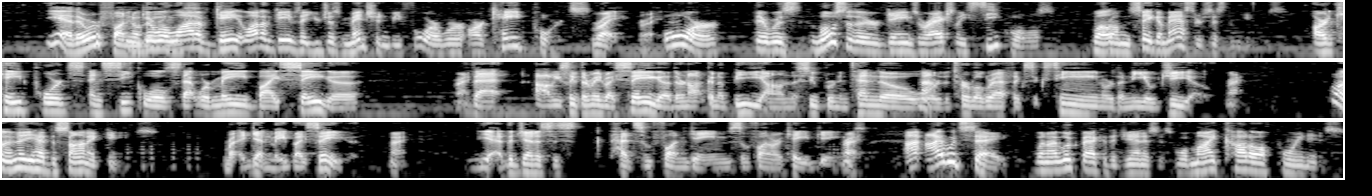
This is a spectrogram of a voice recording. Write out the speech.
Yeah, there were fun You know, there were a lot of game, a lot of games that you just mentioned before were arcade ports, Right, right. or there was most of their games were actually sequels Well, from Sega Master System games. arcade ports and sequels that were made by Sega Right. that obviously if they're made by Sega, they're not going to be on the Super Nintendo No. or the TurboGrafx 16 or the Neo Geo. Right. Well, and then you had the Sonic games. Right, again, made by Sega. Right. Yeah, the Genesis had some fun games, some fun arcade games. Right. I, I would say when I look back at the Genesis, well, my cutoff point is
